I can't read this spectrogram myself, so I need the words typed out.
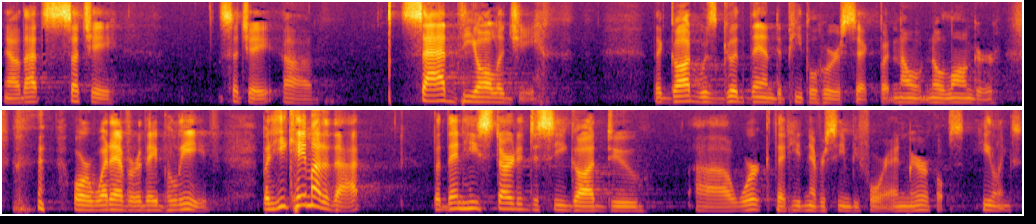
Now that's such a such a uh, sad theology that God was good then to people who are sick, but no no longer, or whatever they believe. But he came out of that, but then he started to see God do uh, work that he'd never seen before and miracles, healings.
